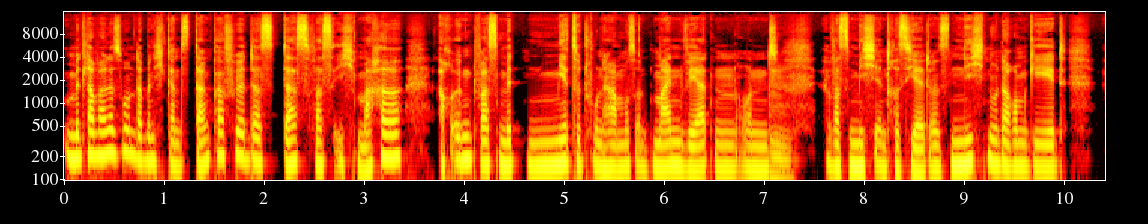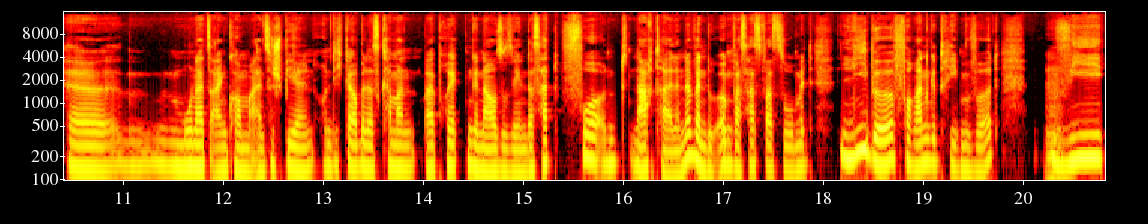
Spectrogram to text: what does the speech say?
mittlerweile so und da bin ich ganz dankbar für, dass das, was ich mache, auch irgendwas mit mir zu tun haben muss und meinen Werten und mhm. was mich interessiert und es nicht nur darum geht, äh, Monatseinkommen einzuspielen. Und ich glaube, das kann man bei Projekten genauso sehen. Das hat Vor- und Nachteile. Ne? Wenn du irgendwas hast, was so mit Liebe vorangetrieben wird, mhm. wie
